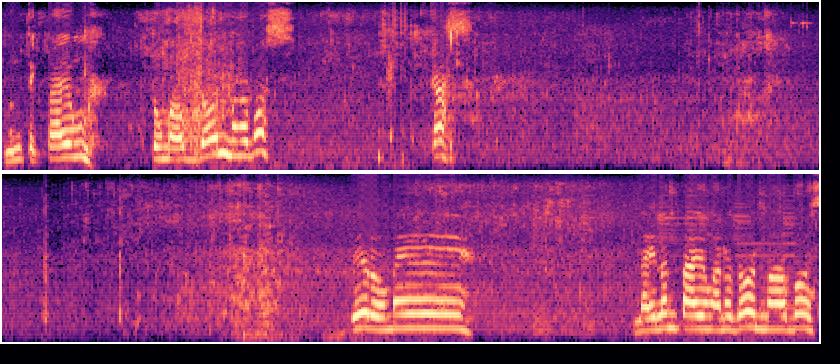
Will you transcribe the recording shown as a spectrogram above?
Muntik tayong tumaob doon mga boss. Kas. Pero may nailan tayong ano doon mga boss,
